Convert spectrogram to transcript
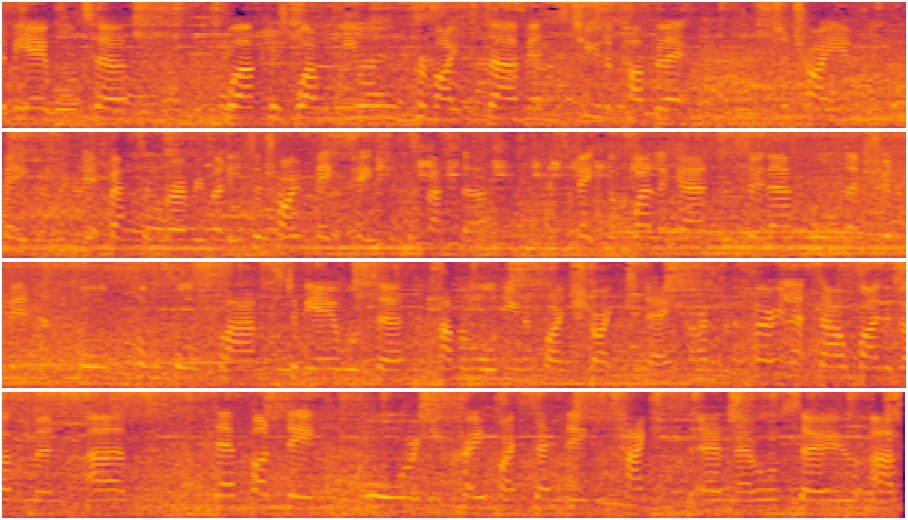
to be able to work as one. We all provide a service to the public to try and make it better for everybody, to try and make patients better, and to make them well again. So therefore, there should have been more concrete plans to be able to have a more unified strike today. I'm Very let down by the government. Um, they're funding war in Ukraine by sending tanks, and they're also um,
